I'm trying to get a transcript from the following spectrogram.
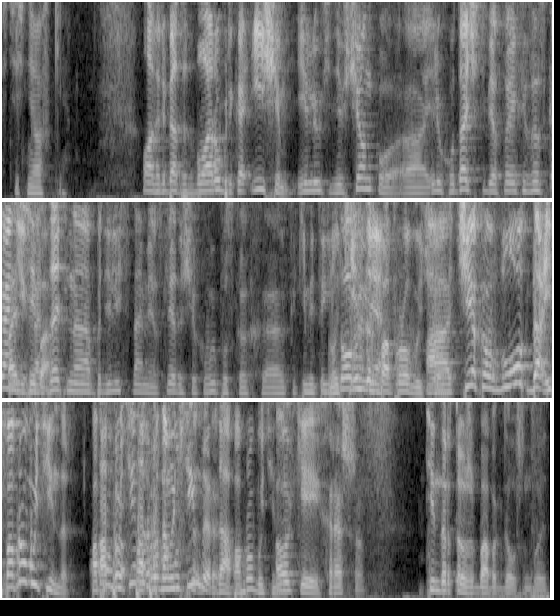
Стеснявки. Ладно, ребята, это была рубрика «Ищем Илюхи девчонку». А, Илюх, удачи тебе в твоих изысканиях. Спасибо. Обязательно поделись с нами в следующих выпусках э, какими-то Ну, итогами. Тиндер попробуй, чё. А, Чехов блог, да, и попробуй Тиндер. Попробуй Попро- Тиндер, попробуй потому что... Тиндер? Да, попробуй Тиндер. Окей, хорошо. Тиндер тоже бабок должен будет.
